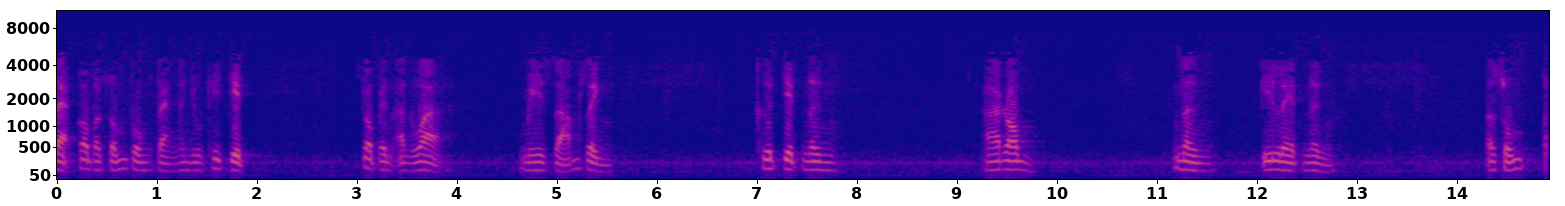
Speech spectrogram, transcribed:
และก็ผสมปรุงแต่งกันอยู่ที่จิต ก็เป็นอันว่า มีสามสิ่ง คือจิตหนึ่ง อารมณ์หนึ่งกิเลสหนึ่งผสมผ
